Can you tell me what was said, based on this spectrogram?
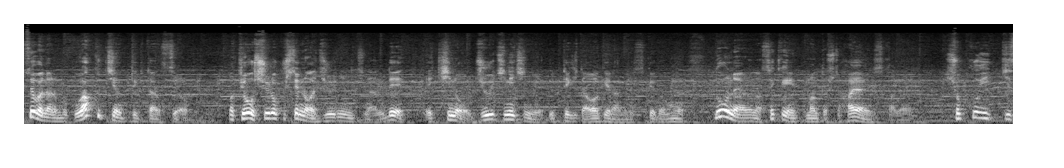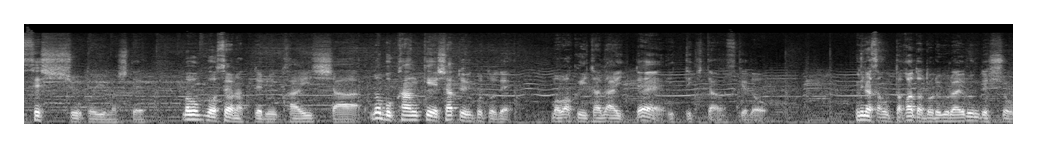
そういえばね僕ワクチン打ってきたんですよ、まあ、今日収録してるのが12日なんでえ昨日11日に打ってきたわけなんですけども。どうなんやろな世間一般として早いですかね。職域接種といいまして、まあ、僕がお世話になってる会社の僕関係者ということで、まあ、枠いただいて行ってきたんですけど。皆さん打った方どれぐらいいるんでしょう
